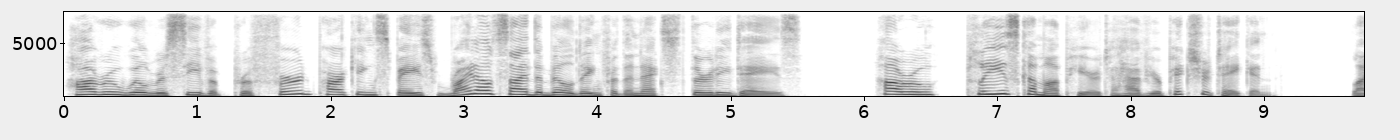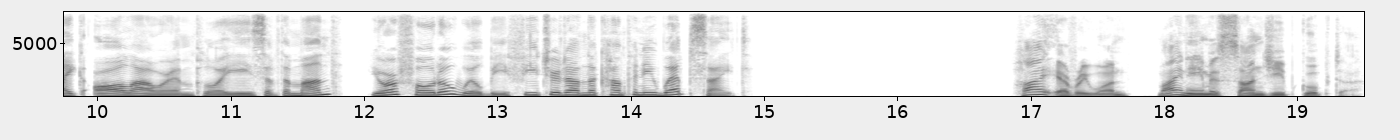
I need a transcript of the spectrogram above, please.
Haru will receive a preferred parking space right outside the building for the next 30 days. Haru, please come up here to have your picture taken. Like all our employees of the month, your photo will be featured on the company website. Hi, everyone. My name is Sanjeep Gupta.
